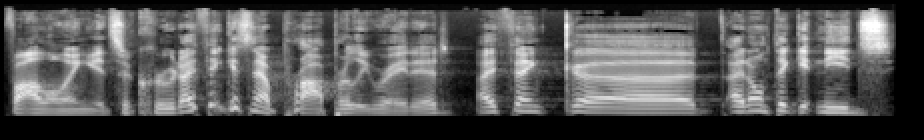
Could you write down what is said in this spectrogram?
following it's accrued, I think it's now properly rated. I think uh, I don't think it needs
